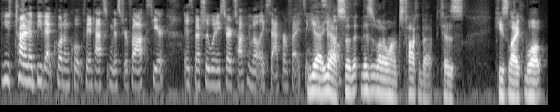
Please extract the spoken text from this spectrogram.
He's trying to be that quote unquote fantastic Mr. Fox here, especially when he starts talking about like sacrificing. Yeah, yeah. So th- this is what I wanted to talk about because he's like, well,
